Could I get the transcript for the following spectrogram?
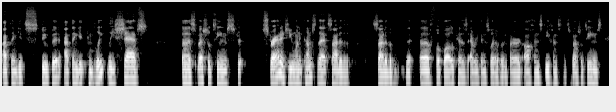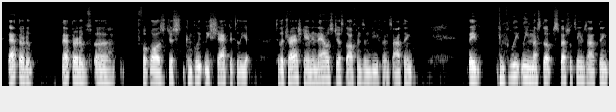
I think it's stupid. I think it completely shafts uh, special teams st- strategy when it comes to that side of the side of the, the uh, football because everything's split up in third offense, defense, and special teams. That third of that third of uh, football is just completely shafted to the to the trash can, and now it's just offense and defense. I think they've completely messed up special teams. I think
